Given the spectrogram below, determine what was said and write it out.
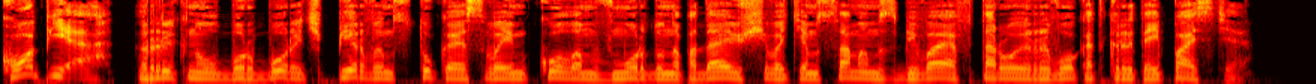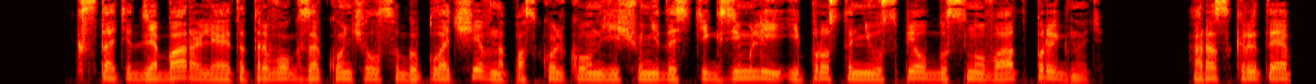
«Копья!» — рыкнул Бурборыч, первым стукая своим колом в морду нападающего, тем самым сбивая второй рывок открытой пасти. Кстати, для Барреля этот рывок закончился бы плачевно, поскольку он еще не достиг земли и просто не успел бы снова отпрыгнуть. Раскрытая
